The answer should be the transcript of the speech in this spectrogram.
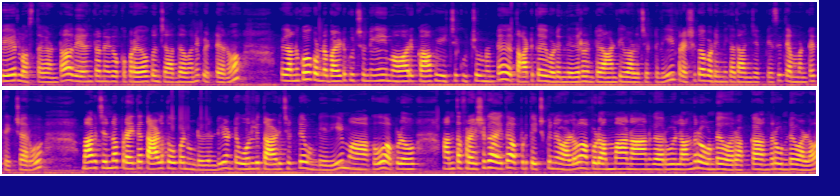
వేర్లు వస్తాయంట. అదేంటనేది ఒక ప్రయోగం చేద్దామని పెట్టాను. అనుకోకుండా బయట కూర్చుని మా వారికి కాఫీ ఇచ్చి కూర్చుని ఉంటే తాటికాయ పడింది ఎదురంటే ఆంటీ వాళ్ళ చెట్టుది. ఫ్రెష్గా పడింది కదా అని చెప్పేసి తెమ్మంటే తెచ్చారు. మాకు చిన్నప్పుడు అయితే తాళ్ళ తోపని ఉండేదండి. అంటే ఓన్లీ తాడి చెట్టే ఉండేది. మాకు అప్పుడు అంత ఫ్రెష్గా అయితే అప్పుడు తెచ్చుకునేవాళ్ళం. అప్పుడు అమ్మ నాన్నగారు వీళ్ళందరూ ఉండేవారు అక్క అందరూ ఉండేవాళ్ళం.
